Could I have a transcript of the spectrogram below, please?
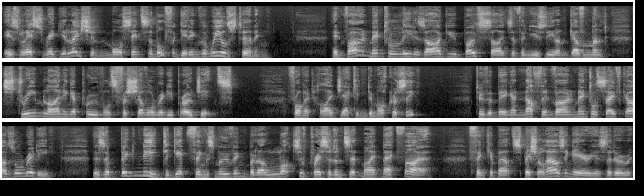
Is less regulation more sensible for getting the wheels turning? Environmental leaders argue both sides of the New Zealand government streamlining approvals for shovel ready projects, from it hijacking democracy to there being enough environmental safeguards already. There's a big need to get things moving, but are lots of precedents that might backfire. Think about special housing areas that are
